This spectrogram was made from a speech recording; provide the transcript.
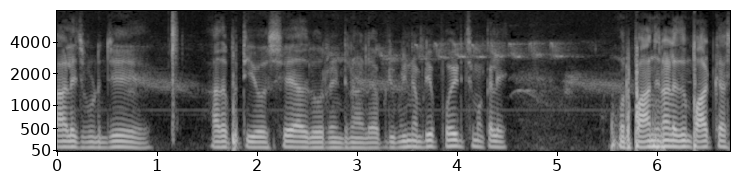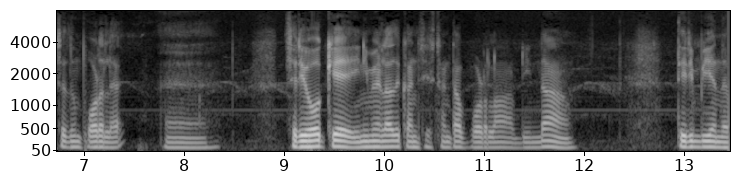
காலேஜ் முடிஞ்சு அதை பற்றி யோசிச்சு அதில் ஒரு ரெண்டு நாள் அப்படி இப்படின்னு அப்படியே போயிடுச்சு மக்களே. ஒரு பாஞ்சு நாள் எதுவும் பாட்காஸ்ட் எதுவும் போடலை. சரி ஓகே இனிமேலாவது கன்சிஸ்டண்ட்டாக போடலாம் அப்படின்னு தான் திரும்பி அந்த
